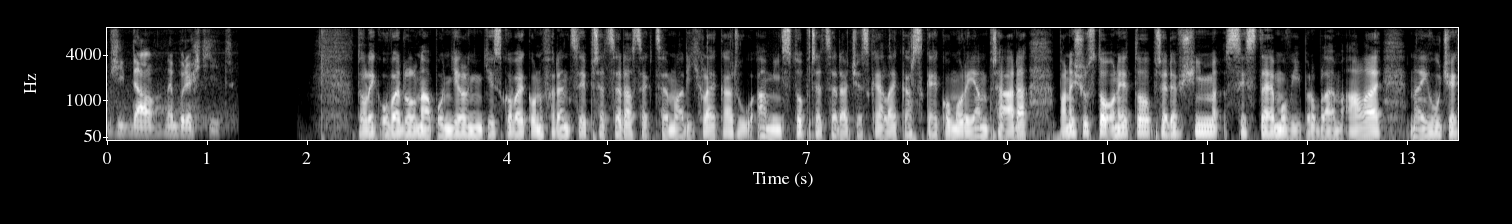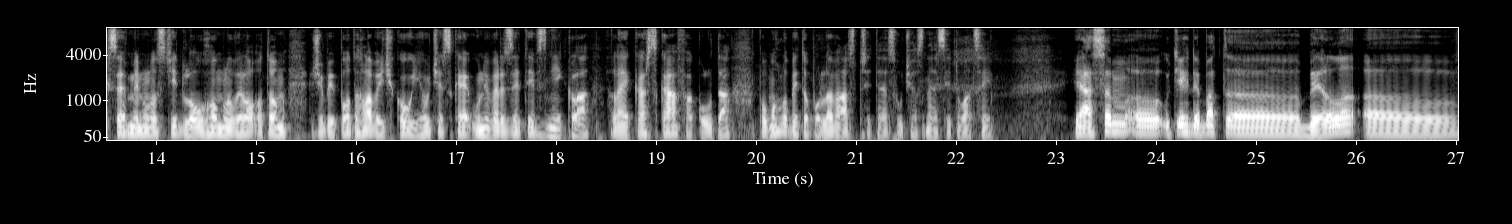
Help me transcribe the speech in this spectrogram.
žít dál nebude chtít. Tolik uvedl na pondělní tiskové konferenci předseda sekce mladých lékařů a místo předseda České lékařské komory Jan Přáda. Pane Šusto, on je to především systémový problém, ale na jihu Čech se v minulosti dlouho mluvilo o tom, že by pod hlavičkou Jihočeské univerzity vznikla lékařská fakulta. Pomohlo by to podle vás při té současné situaci? Já jsem uh, u těch debat uh, byl. Uh,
